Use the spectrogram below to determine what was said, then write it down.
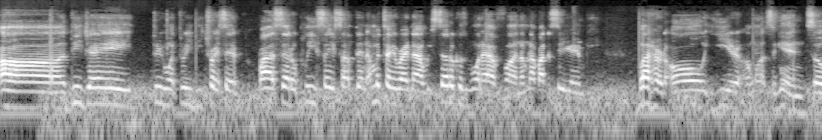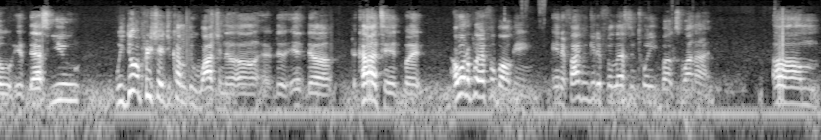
Uh, DJ three one three Detroit said, "Why settle? Please say something." I'm gonna tell you right now. We settle because we want to have fun. I'm not about to sit here and be butthurt all year once again. So if that's you, we do appreciate you coming through watching the uh, the, the the content. But I want to play a football game and if I can get it for less than 20 bucks, why not? Um,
